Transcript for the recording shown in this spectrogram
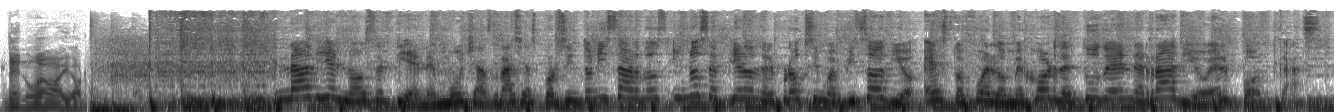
de Nueva York. Nadie nos detiene. Muchas gracias por sintonizarnos y no se pierdan el próximo episodio. Esto fue lo mejor de tu DN Radio, el podcast.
